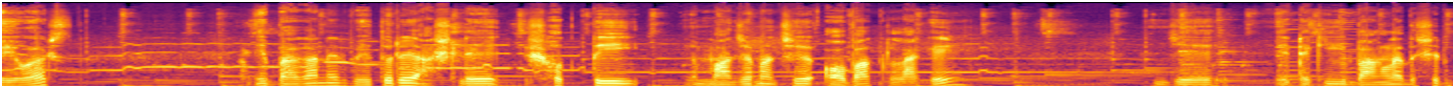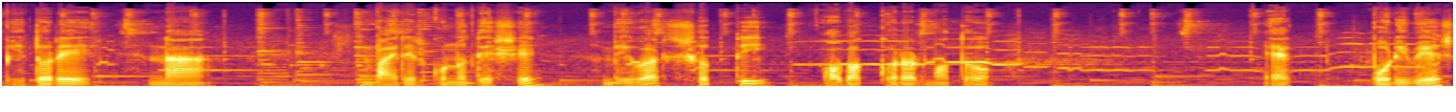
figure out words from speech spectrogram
ভিউয়ার্স এই বাগানের ভেতরে আসলে সত্যি মাঝে মাঝে অবাক লাগে যে এটা কি বাংলাদেশের ভিতরে না বাইরের কোনো দেশে? ভিউয়ার্স সত্যি অবাক করার মতো এক পরিবেশ।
